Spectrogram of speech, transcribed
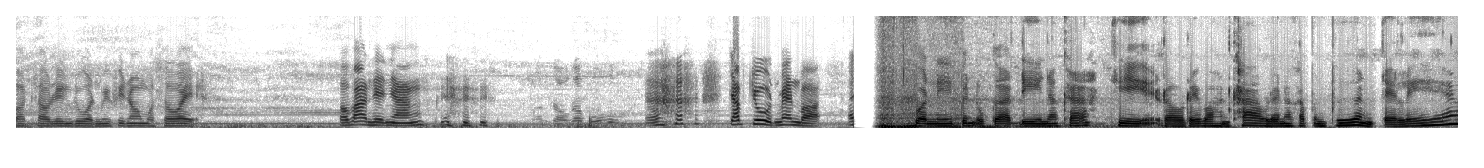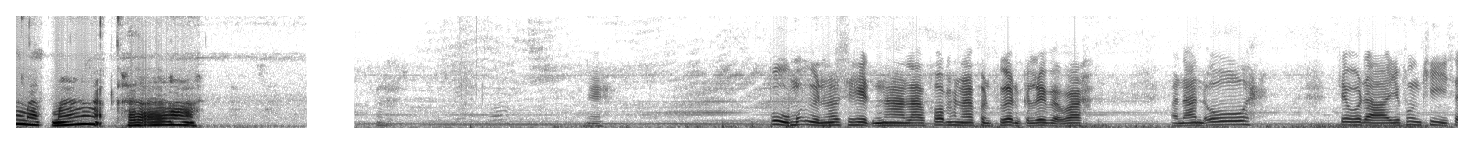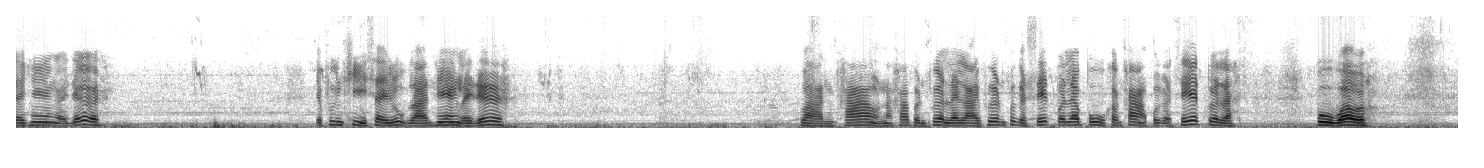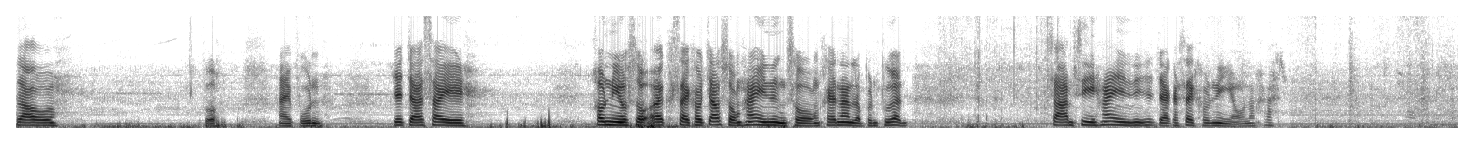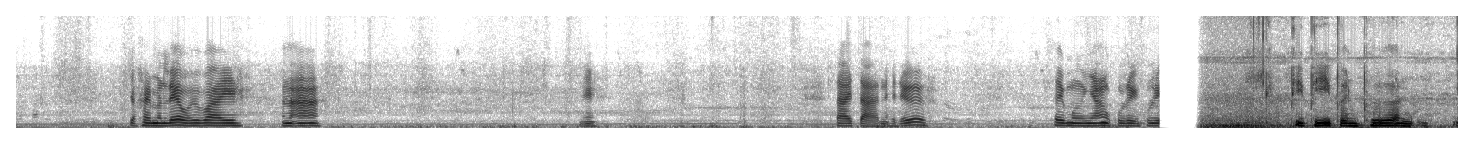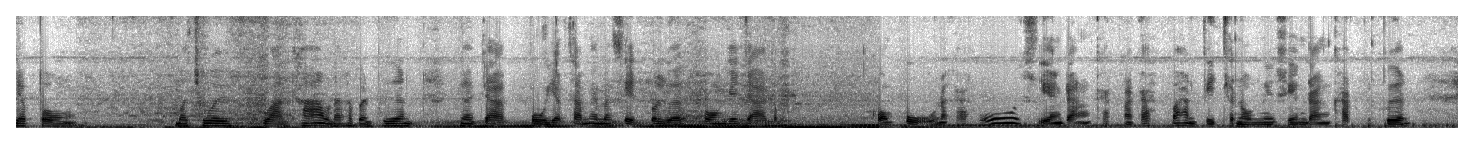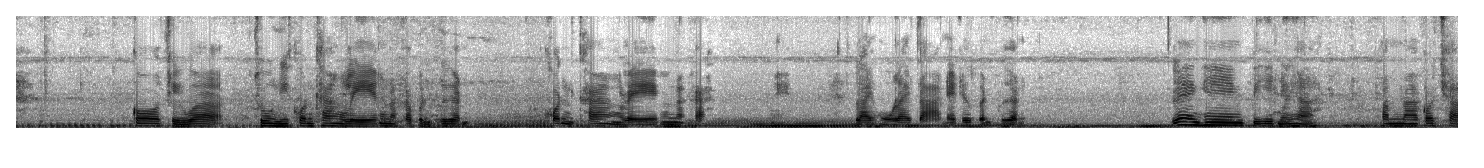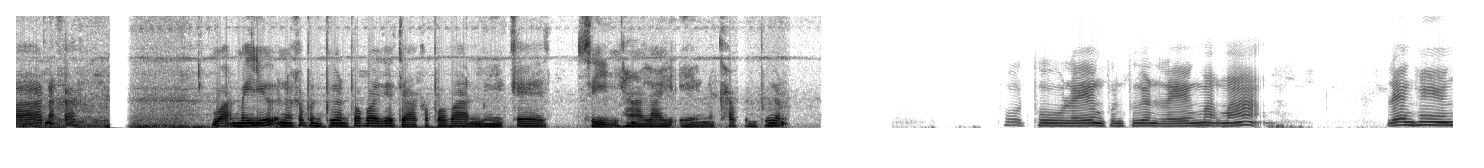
วัดเขาเร่งด่วนมีพี่น้องมาซอยเพราะบ้านเห็นหยังบ้านเก่าครับผมจับจูดแม่นบ่วันนี้เป็นโอกาสดีนะคะ ที่เราได้หวานข้าวแล้วนะคะเพื่อนๆแต่แรงมากๆค่ะนี่ปู่มื่ออื่นเราสิเห็ดนาลาพ่อมนาเพื่อนๆก็เลยแบบว่าอันนั้นโอ้ยเทวดาอย่าเพิ่งขี่ใส่แห้งเลยเด้อ อย่าเพิ่งขี่ใส่ลูกหลานแห้งเลยเด้อหวานข้าวนะคะเพื่อนเพื่อนหลายๆ เพื่อนเพื่อนกระเซ็ตเพื่อนแล้วปู่ข้างๆเพื่อนกระเซ็ตเพื่อนละปู่ว่าเราโอ้หายฟุ้นจะจะใส่ข้าวเหนียวสองใส่ข้าวเจ้าสองให้หนึ่งสองแค่นั้นแหละเพื่อนเพื่อนสามสี่ให้นี่จะจะก็ใส่ข้าวเหนียวนะคะจะให้มันแล้วไวๆนะ นี่ตายตาเนี่ยเด้อใส่มือย่างคุเรงคุเรงพี่พี่เพื่อนเพื่อนอย่าปอง มาช่วยหวานข้าวนะคะเพื่อนเพื่อนเนื่องจากปู่อยากทำให้มันเสร็จก็เหลือฟองยาจากับของปู่นะคะ โอ้เสียงดังคักนะคะ บ้านติดถนนเนี่ยเสียงดังคักเพื่อนก็ถือว่าช่วงนี้ค่อนข้างแรงนะคะเพื่อนๆ ค่อนข้างแรงนะคะลายหูลายตาในเด้อเพื่อนๆแรงแห้งปีนี้ค่ะทำนาก็ช้านะคะหวานไม่เยอะนะคะเพื่อนๆเพราะว่าจะจากกับพ่อบ้านมีแค่สี่ห้าไร่เองนะคะเพื่อนๆโคตรโพแรงเพื่อนๆแรงมากๆ แรงแห้ง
